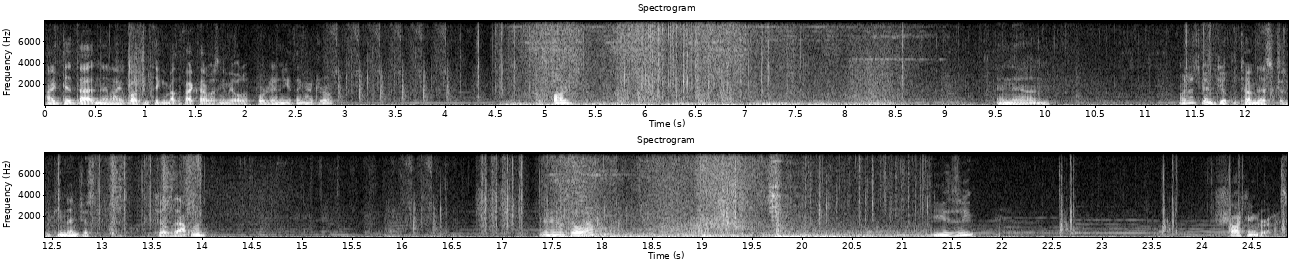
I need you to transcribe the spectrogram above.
I did that and then I wasn't thinking about the fact that I wasn't going to be able to afford anything I drew. That's fine. And then... I'm just going to duplicate this because we can then just kill that one. And kill that. Easy. Shocking Grasp.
